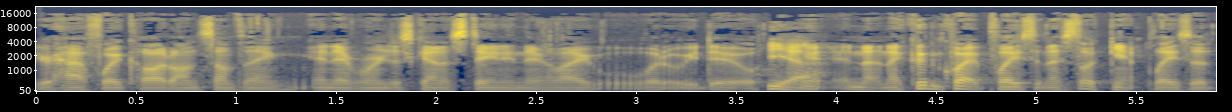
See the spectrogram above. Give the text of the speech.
you're halfway caught on something, and everyone just kind of standing there like, what do we do? Yeah. And, and I couldn't quite place it. and I still can't place it.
